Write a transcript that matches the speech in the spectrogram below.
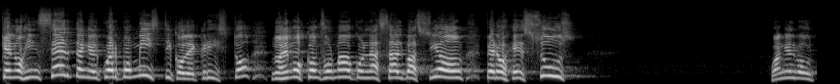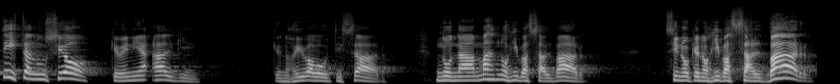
que nos inserta en el cuerpo místico de Cristo. Nos hemos conformado con la salvación, pero Jesús Juan el Bautista anunció que venía alguien que nos iba a bautizar. No nada más nos iba a salvar, sino que nos iba a salvar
